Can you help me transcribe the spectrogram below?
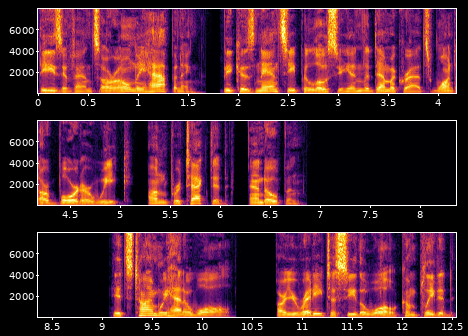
These events are only happening because Nancy Pelosi and the Democrats want our border weak, unprotected, and open. It's time we had a wall. Are you ready to see the wall completed?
